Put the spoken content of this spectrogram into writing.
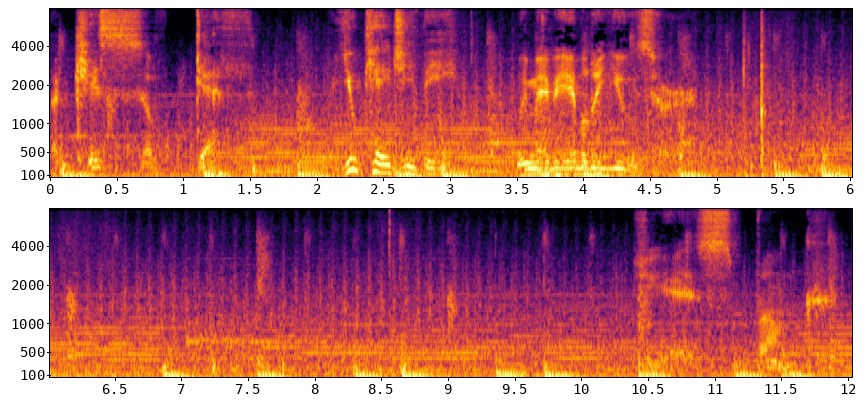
A kiss of death. Are you KGB? We may be able to use her. She has spunk.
